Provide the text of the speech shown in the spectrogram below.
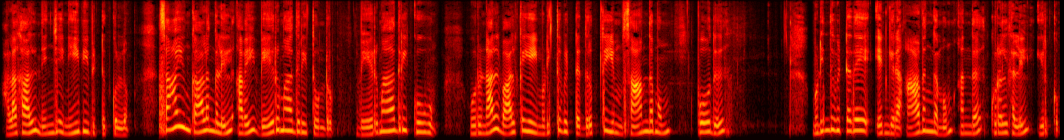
அழகால் நெஞ்சை நீவி விட்டுக்கொள்ளும் சாயும் காலங்களில் அவை வேறு மாதிரி தோன்றும். வேறு மாதிரி கூவும். ஒரு நாள் வாழ்க்கையை முடித்துவிட்ட திருப்தியும் சாந்தமும் போது முடிந்துவிட்டதே என்கிற ஆதங்கமும் அந்த குரல்களில் இருக்கும்.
